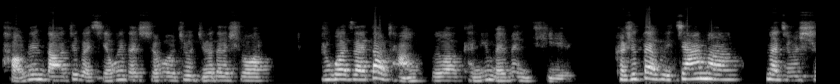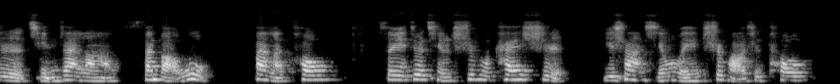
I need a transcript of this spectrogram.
讨论到这个行为的时候，就觉得说。如果在道场喝肯定没问题，可是带回家呢，那就是侵占了三宝物，犯了偷，所以就请师傅开示，以上行为是否是偷？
